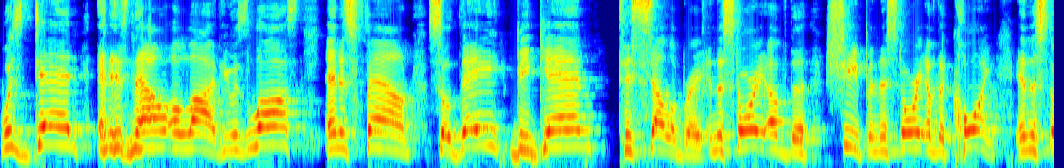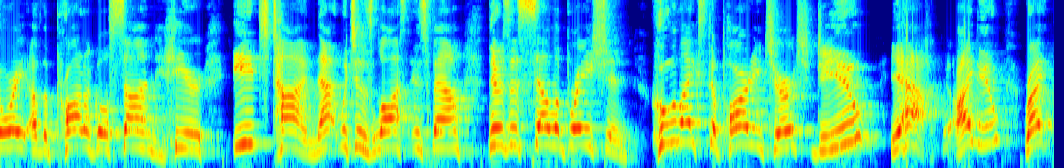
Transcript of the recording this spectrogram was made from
was dead and is now alive. He was lost and is found. So they began to celebrate. In the story of the sheep, in the story of the coin, in the story of the prodigal son here, each time that which is lost is found, there's a celebration. Who likes to party, church? Do you? Yeah, I do, right?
